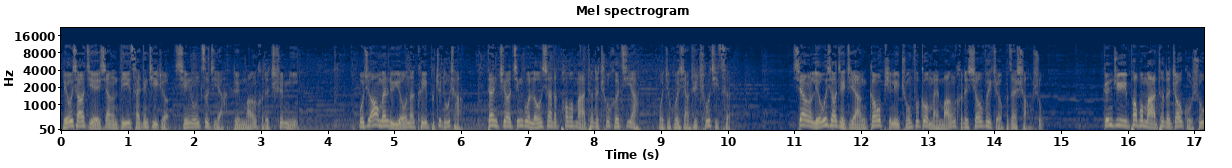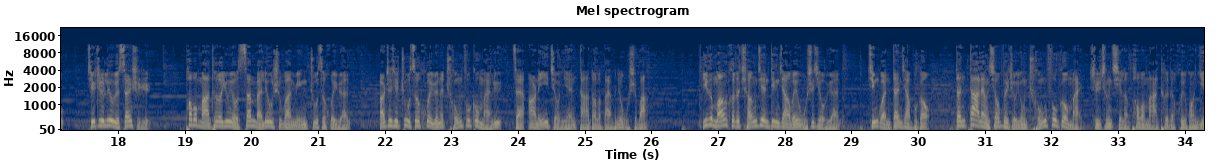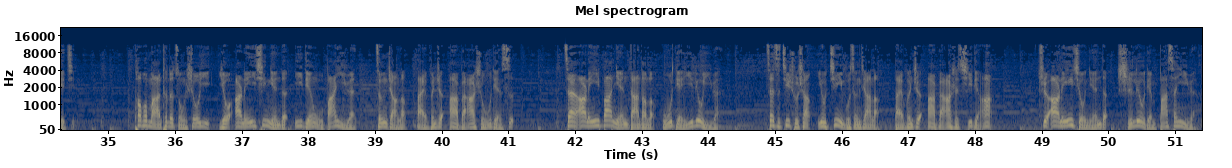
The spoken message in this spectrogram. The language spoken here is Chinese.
刘小姐向第一财经记者形容自己啊对盲盒的痴迷。我去澳门旅游呢，可以不去赌场，但只要经过楼下的泡泡玛特的抽盒机啊，我就会想去抽几次。像刘小姐这样高频率重复购买盲盒的消费者不在少数。根据泡泡玛特的招股书，截至六月三十日。泡泡玛特拥有三百六十万名注册会员，而这些注册会员的重复购买率在二零一九年达到了百分之五十八。一个盲盒的常见定价为五十九元，尽管单价不高，但大量消费者用重复购买支撑起了泡泡玛特的辉煌业绩。泡泡玛特的总收益由二零一七年的一点五八亿元增长了百分之二百二十五点四，在二零一八年达到了五点一六亿元，在此基础上又进一步增加了百分之二百二十七点二。至二零一九年的十六点八三亿元，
